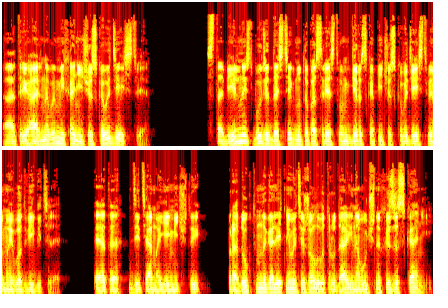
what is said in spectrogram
а от реального механического действия. Стабильность будет достигнута посредством гироскопического действия моего двигателя. Это дитя моей мечты, продукт многолетнего тяжелого труда и научных изысканий.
